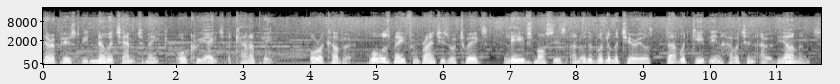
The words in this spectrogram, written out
there appears to be no attempt to make or create a canopy or a cover. Walls made from branches or twigs, leaves, mosses, and other woodland materials that would keep the inhabitant out of the elements.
